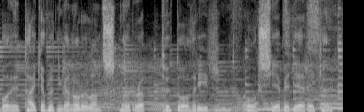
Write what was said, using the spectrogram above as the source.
Bóði tækjaflutninga Norðurlands, Röpp 23 og CBD Reykjavík.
